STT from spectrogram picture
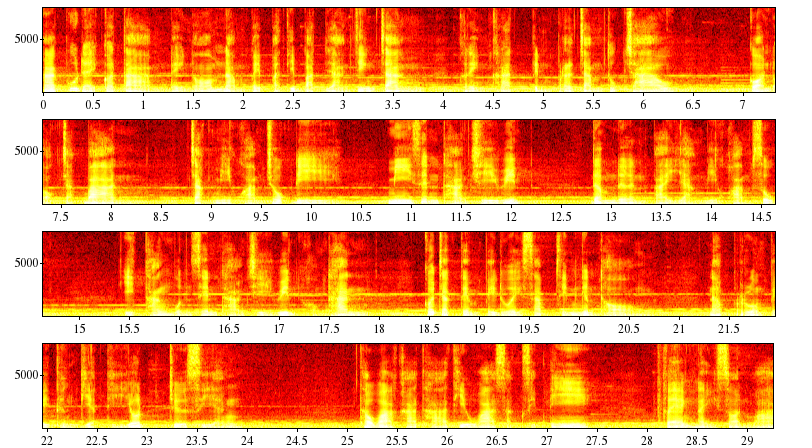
หากผู้ใดก็ตามได้น้อมนำไปปฏิบัติอย่างจริงจัง เคร่งครัดเป็นประจำทุกเช้า ก่อนออกจากบ้านจักมีความโชคดี มีเส้นทางชีวิตดำเนินไปอย่างมีความสุข อีกทั้งบนเส้นทางชีวิตของท่าน ก็จะเต็มไปด้วยทรัพย์สินเงินทอง นับรวมไปถึงเกียรติยศชื่อเสียงทว่าคาถาที่ว่าศักดิ์สิทธิ์นี้ แฝงในซ่อนไว้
